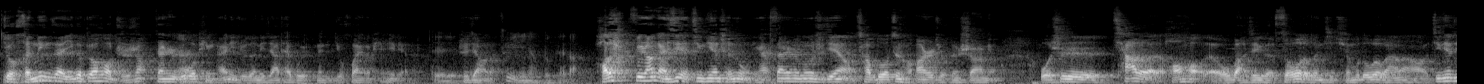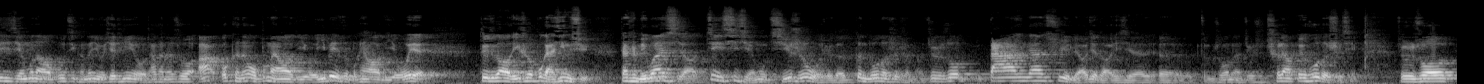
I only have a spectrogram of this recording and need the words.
就恒定在一个标号值上，但是如果品牌你觉得那家太贵，那你就换一个便宜点的。对对，是这样的。这个影响不太大。好的，非常感谢今天陈总，你看三十分钟时间啊，差不多正好二十九分十二秒，我是掐的好好的，我把这个所有的问题全部都问完了啊。今天这期节目呢，我估计可能有些听友他可能说啊，我可能我不买奥迪，我一辈子不看奥迪，我也对这个奥迪车不感兴趣。但是没关系啊，这期节目其实我觉得更多的是什么？就是说大家应该去了解到一些呃，怎么说呢？就是车辆背后的事情，就是说。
